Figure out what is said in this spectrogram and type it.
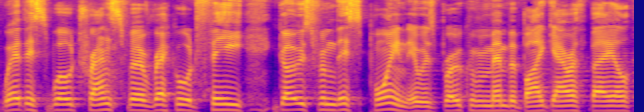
where this world transfer record fee goes from this point. It was broken, remember, by Gareth Bale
